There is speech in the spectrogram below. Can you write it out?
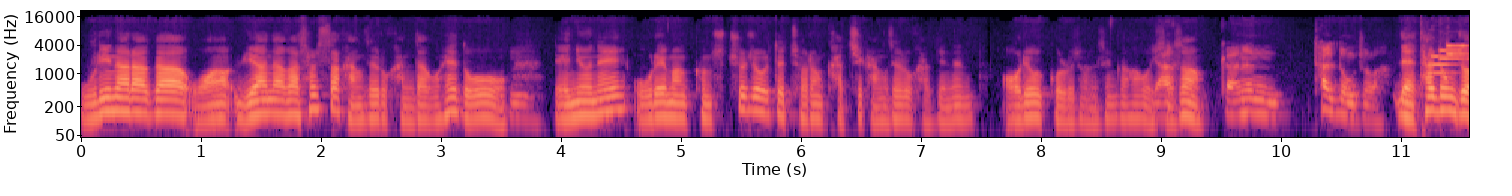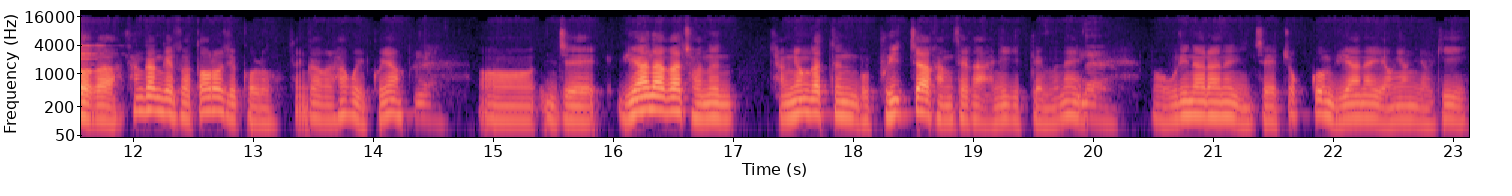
우리나라가 와- 위안화가 설사 강세로 간다고 해도 음, 내년에 올해만큼 수출 좋을 때처럼 같이 강세로 가기는 어려울 걸로 저는 생각하고 있어서 약간은 탈동조화. 네 탈동조화가 상관계수가 떨어질 걸로 생각을 하고 있고요. 네, 어 이제 위안화가 저는 작년 같은 뭐 V자 강세가 아니기 때문에 네. 뭐 우리나라는 이제 조금 위안화의 영향력이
